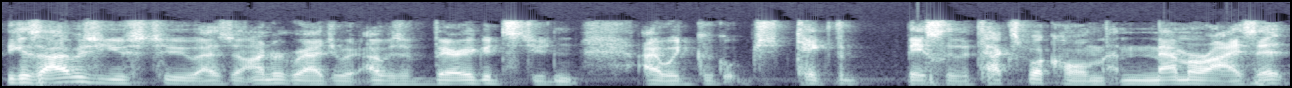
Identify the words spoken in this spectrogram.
because i was used to as an undergraduate i was a very good student. I would take the basically the textbook home memorize it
